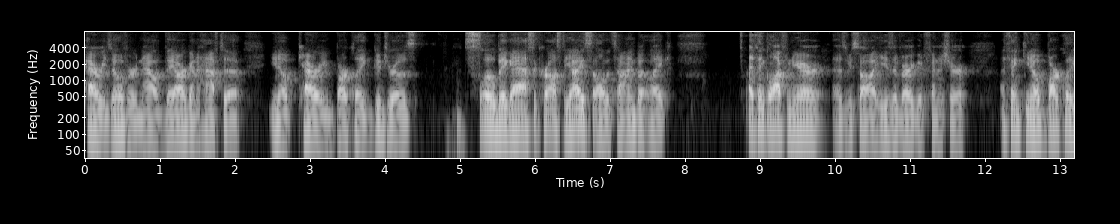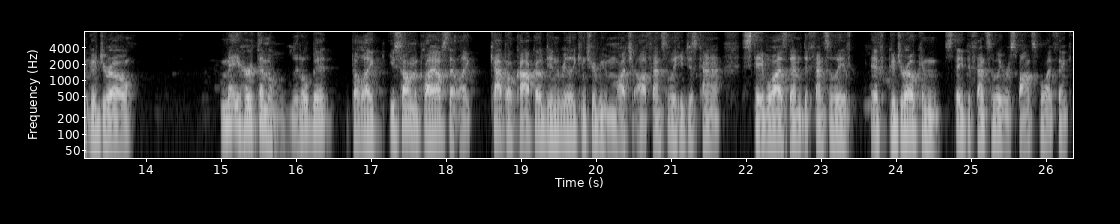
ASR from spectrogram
carries over. Now they are going to have to you know carry Barclay Goodrow's slow big ass across the ice all the time, but like I think Lafreniere, as we saw, he is a very good finisher. I think you know Barclay Goodrow may hurt them a little bit, but like you saw in the playoffs that like Kaapo Kakko didn't really contribute much offensively. He just kind of stabilized them defensively. If if Goodrow can stay defensively responsible, I think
